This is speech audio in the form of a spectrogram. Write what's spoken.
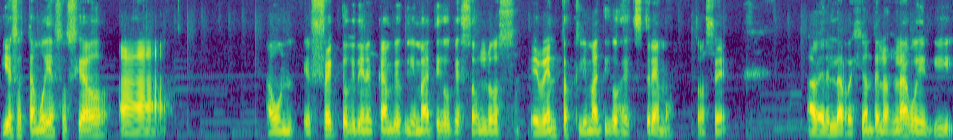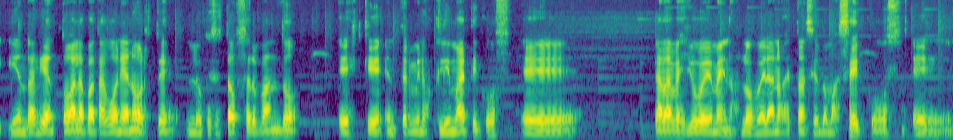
Y eso está muy asociado a, a un efecto que tiene el cambio climático, que son los eventos climáticos extremos. Entonces, a ver, en la región de los lagos y, en realidad en toda la Patagonia Norte, lo que se está observando es que en términos climáticos eh, cada vez llueve menos. Los veranos están siendo más secos, eh,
